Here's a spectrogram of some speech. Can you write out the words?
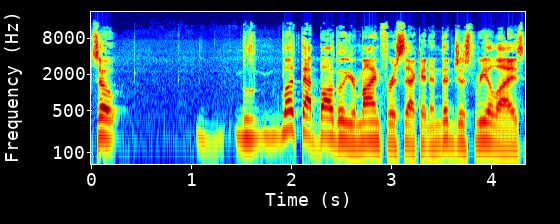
So let that boggle your mind for a second and then just realize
